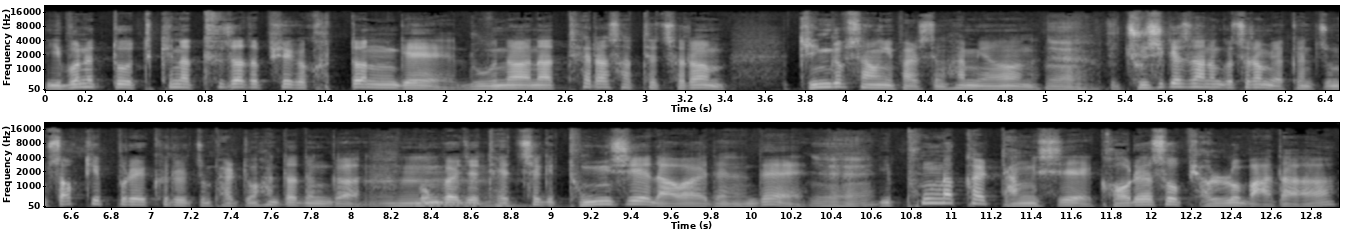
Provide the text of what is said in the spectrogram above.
이번에 또 특히나 투자자 피해가 컸던 게 루나나 테라 사태처럼 긴급 상황이 발생하면 예. 주식에서 하는 것처럼 약간 좀 서킷 브레이크를 좀 발동한다든가 음. 뭔가 이제 대책이 동시에 나와야 되는데 예. 이 폭락할 당시에 거래소 별로마다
